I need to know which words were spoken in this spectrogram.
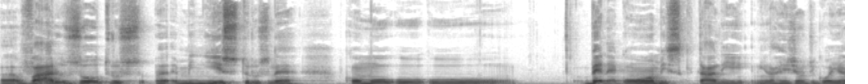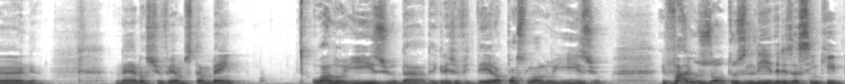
uh, vários outros uh, ministros, né, como o, o Bené Gomes, que está ali na região de Goiânia. Né? Nós tivemos também o Aloísio da, da Igreja Videira, o apóstolo Aloísio, e vários outros líderes assim que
